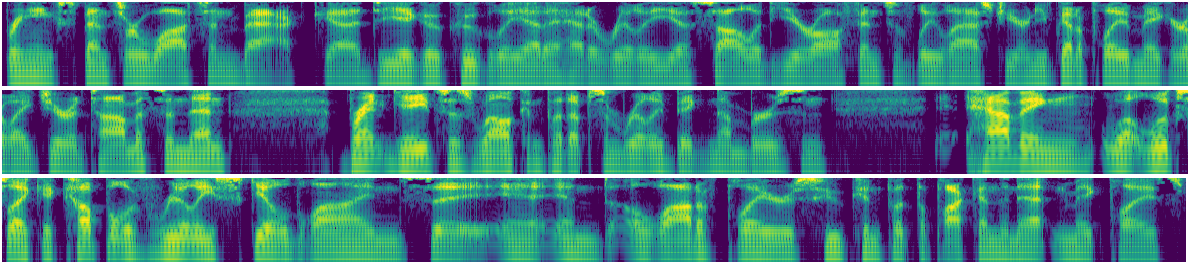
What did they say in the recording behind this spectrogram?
bringing Spencer Watson back. Uh, Diego Cuglietta had a really uh, solid year offensively last year, and you've got a playmaker like Jared Thomas, and then Brent Gates as well can put up some really big numbers. And having what looks like a couple of really skilled lines uh, and, a lot of players who can put the puck in the net and make plays.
